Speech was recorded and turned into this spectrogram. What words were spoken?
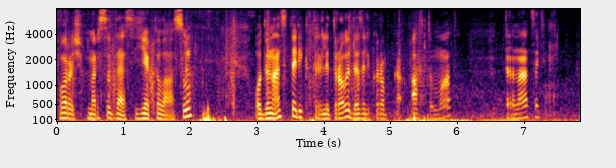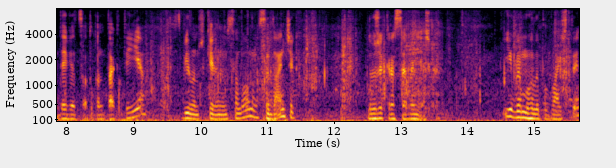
Поруч Mercedes є класу. 11 рік, 3-літровий дизель коробка автомат 13 900. Контакти є з білим шкіряним салоном, седанчик. Дуже красива єшка. І ви могли побачити,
